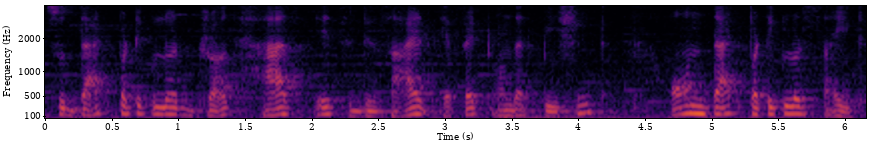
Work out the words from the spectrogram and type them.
so that particular drug has its desired effect on that patient on that particular site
